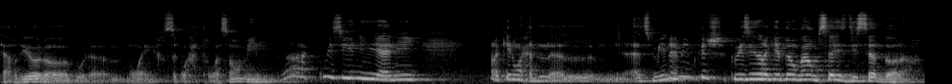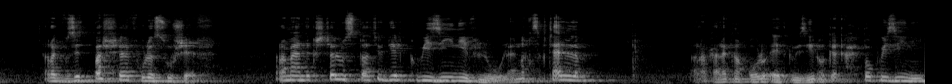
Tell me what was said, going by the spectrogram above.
cardiologue ولا وي خصك واحد 300 mille راك cuisinier يعني راه كاين واحد ال- ال- الاثمنه ما يمكنش cuisine راه كيبداو معاهم 16 17 دولار راك vous êtes pas chef ولا sous-chef راه ما عندكش حتى le statut ديال cuisinier في الأول أنا خصك تعلم راه بحال كنقولوا aide cuisine وكنحطوا cuisinier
